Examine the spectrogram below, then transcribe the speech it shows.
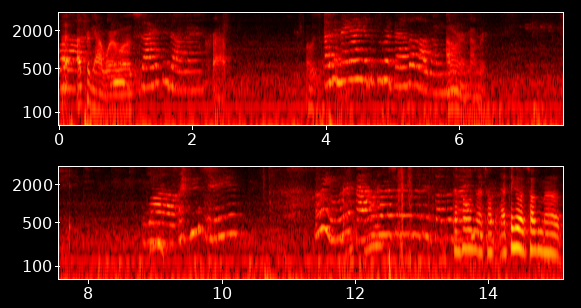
I, I forgot where it was. Guys, a donut. Crap. What was this? Okay, now I get the flip better login. I don't remember. Shit. wow, are you serious? Oh wait, what about the hell was I talking? I think I was talking about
